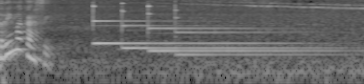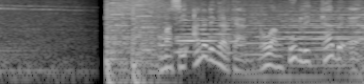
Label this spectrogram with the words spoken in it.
Terima kasih. Masih Anda dengarkan Ruang Publik KBR.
